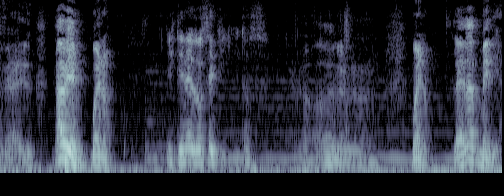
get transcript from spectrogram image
o sea, es- Está bien, bueno. Y tiene dos sellitos. No, no, no, no. Bueno, la Edad Media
